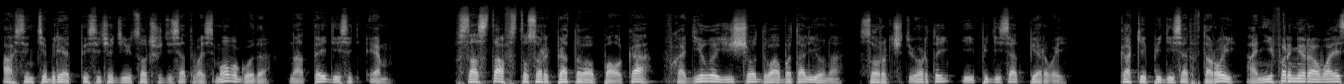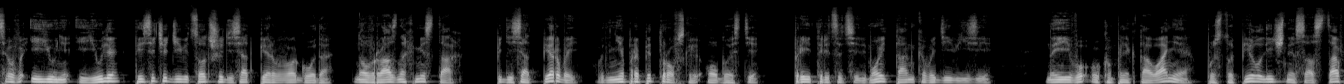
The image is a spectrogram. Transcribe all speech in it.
а в сентябре 1968 года на Т-10М. В состав 145-го полка входило еще два батальона – 44-й и 51-й. Как и 52-й, они формировались в июне-июле 1961 года, но в разных местах. 51-й в Днепропетровской области при 37-й танковой дивизии, на его укомплектование поступил личный состав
